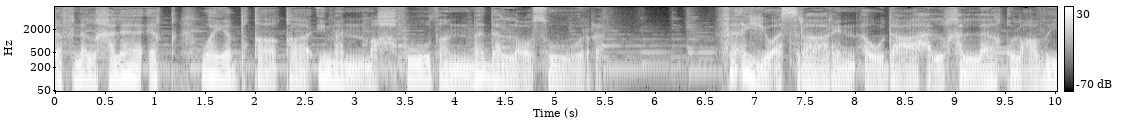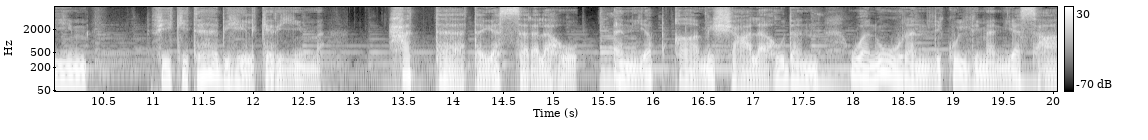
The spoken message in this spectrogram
تفنى الخلائق ويبقى قائما محفوظا مدى العصور. فأي أسرار أودعها الخلاق العظيم في كتابه الكريم حتى تيسر له أن يبقى مشعل هدى ونورا لكل من يسعى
